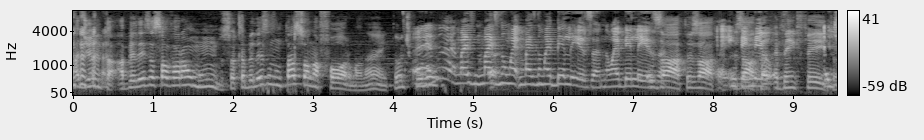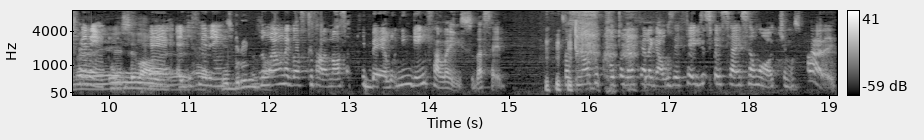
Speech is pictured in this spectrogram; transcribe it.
Adianta, a beleza salvará o mundo. Só que a beleza não tá só na forma, né? Então, tipo. É, não... não é, mas, mas, é. Não é, mas não é beleza, não é beleza. Exato, exato. É, exato. É, é bem feito, é diferente. Né? É, sei lá, é, é, é diferente. O Bruno... Não é um negócio que você fala, nossa, que belo. Ninguém fala isso da série. Só assim, nossa, que fotografia é legal, os efeitos especiais são ótimos. Para,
